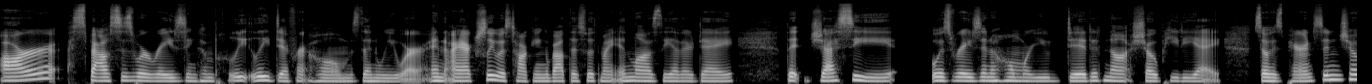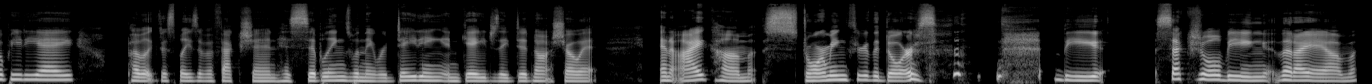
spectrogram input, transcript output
our spouses were raised in completely different homes than we were. And I actually was talking about this with my in laws the other day that Jesse was raised in a home where you did not show PDA. So his parents didn't show PDA, public displays of affection. His siblings, when they were dating, engaged, they did not show it. And I come storming through the doors the sexual being that I am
